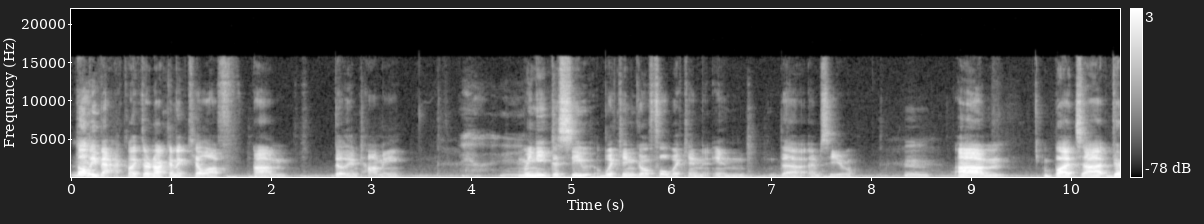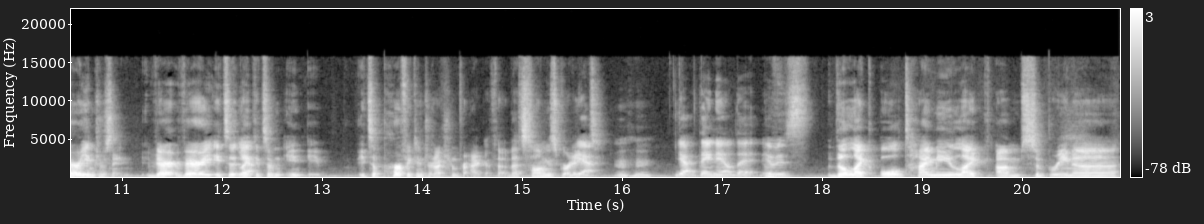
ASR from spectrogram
they'll be back. Like they're not going to kill off um, Billy and Tommy. Yeah. We need to see Wiccan go full Wiccan in the MCU. Mm. Um, but uh, very interesting. Very, very. It's a, like it's a it, it's a perfect introduction for Agatha. That song is great. Yeah. Mm-hmm. Yeah, they nailed it. Mm. It was. The like old timey like um Sabrina,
